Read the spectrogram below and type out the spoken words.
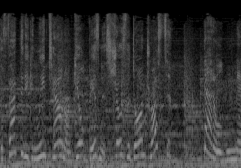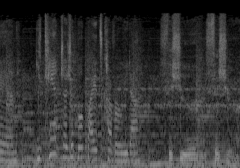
The fact that he can leave town on guild business shows the Dawn trusts him. That old man. You can't judge a book by its cover, Rita. Fishier and fishier.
